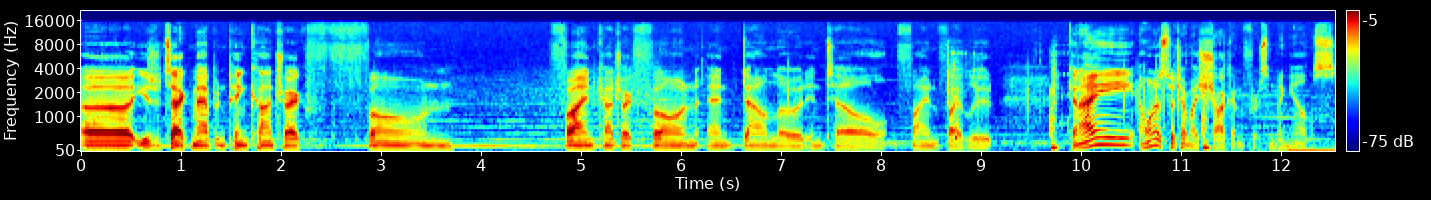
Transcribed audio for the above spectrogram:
Uh, user attack map and ping contract phone. Find contract phone and download intel. Find five loot. Can I... I want to switch out my shotgun for something else.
